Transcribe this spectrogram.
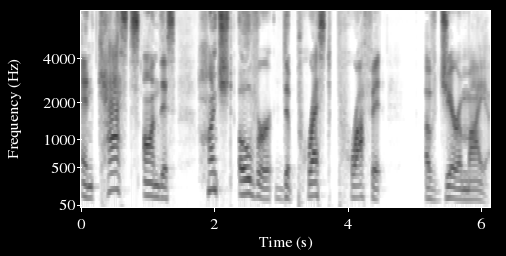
and casts on this hunched over, depressed prophet of Jeremiah.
